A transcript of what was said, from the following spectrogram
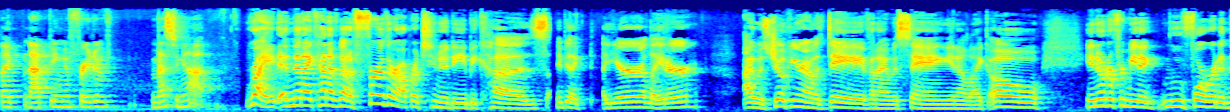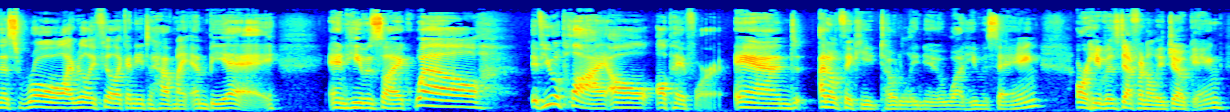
like not being afraid of messing up. Right. And then I kind of got a further opportunity because maybe like a year later, I was joking around with Dave and I was saying, you know, like, oh, in order for me to move forward in this role, I really feel like I need to have my MBA. And he was like, well, if you apply, I'll I'll pay for it. And I don't think he totally knew what he was saying or he was definitely joking.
